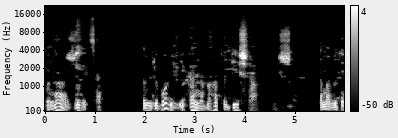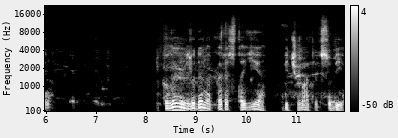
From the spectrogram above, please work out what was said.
вона живиться тою любов'ю, яка набагато більша, ніж сама людина. Коли людина перестає відчувати в собі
